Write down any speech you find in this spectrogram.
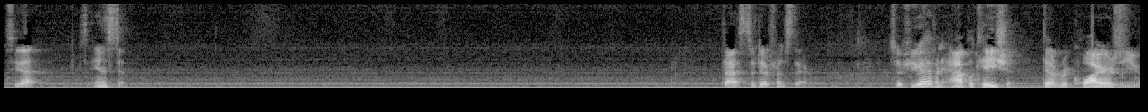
See that? It's instant. That's the difference there. So if you have an application that requires you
